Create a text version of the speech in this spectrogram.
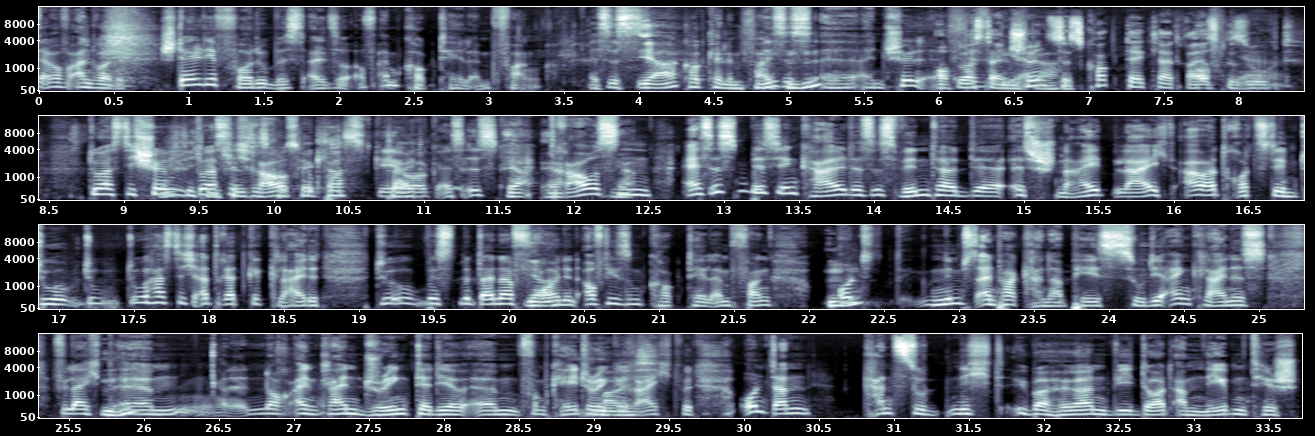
Darauf antwortest. Stell dir vor, du bist also auf einem Cocktailempfang. Es ist, Ja, Cocktailempfang. es ist mhm. äh, ein schön. Auf- Du hast dein schönstes Cocktailkleid rausgesucht. Du hast dich schön, Richtig, du hast dich rausgeputzt, Cocktailkleid. Georg. Es ist Ja, ja, draußen, es ist ein bisschen kalt, es ist Winter, der, es schneit leicht, aber trotzdem, du, du, du hast dich adrett gekleidet. Du bist mit deiner Ja. Freundin auf diesem Cocktailempfang Mhm. und nimmst ein paar Canapés zu dir, ein kleines, vielleicht Mhm. ähm, noch einen kleinen Drink, der dir ähm, vom Catering ich. gereicht wird. Und dann kannst du nicht überhören, wie dort am Nebentisch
